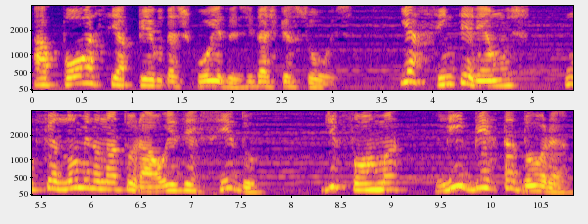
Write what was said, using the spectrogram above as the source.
a posse e apego das coisas e das pessoas. E assim teremos um fenômeno natural exercido de forma libertadora.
